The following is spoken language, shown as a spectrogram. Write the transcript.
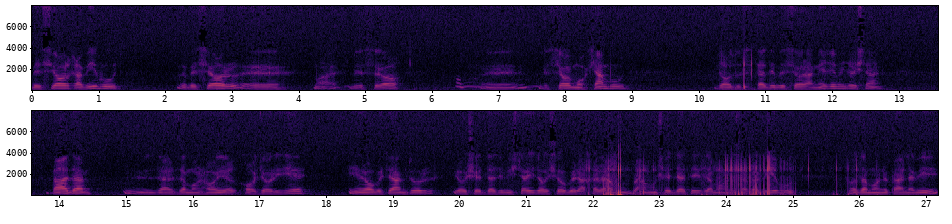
بسیار قوی بود و بسیار بسیار بسیار محکم بود. داد و ستد بسیار عمیقی می داشتن. بعدم در زمانهای قاجاریه این رابطه هم دور یا شدت بیشتری داشت و بالاخره همون به همون شدت زمان صفویه بود. تا زمان پهلوی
